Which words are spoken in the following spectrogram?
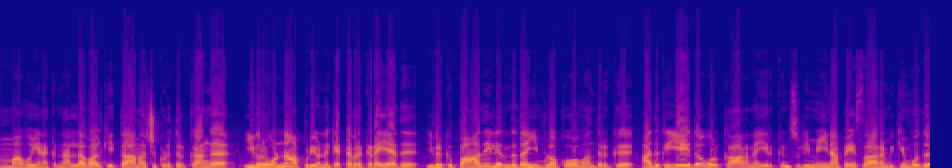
அம்மாவும் எனக்கு நல்ல வாழ்க்கை தான் அமைச்சு கொடுத்துருக்காங்க. இவர் ஒன்றும் அப்படி ஒன்றும் கெட்டவர் கிடையாது. இவருக்கு பாதையில இருந்து தான் இவ்வளோ கோவம் வந்திருக்கு. அதுக்கு ஏதோ ஒரு காரணம் இருக்குன்னு சொல்லி மீனா பேச ஆரம்பிக்கும் போது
